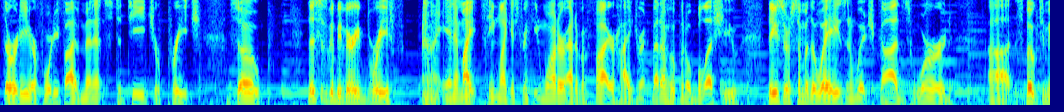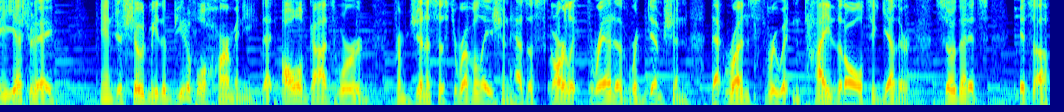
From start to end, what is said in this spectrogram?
30 or 45 minutes to teach or preach. So this is going to be very brief. and it might seem like it's drinking water out of a fire hydrant, but I hope it'll bless you. These are some of the ways in which God's Word uh, spoke to me yesterday and just showed me the beautiful harmony that all of God's Word from Genesis to Revelation has a scarlet thread of redemption that runs through it and ties it all together so that it's it's a,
